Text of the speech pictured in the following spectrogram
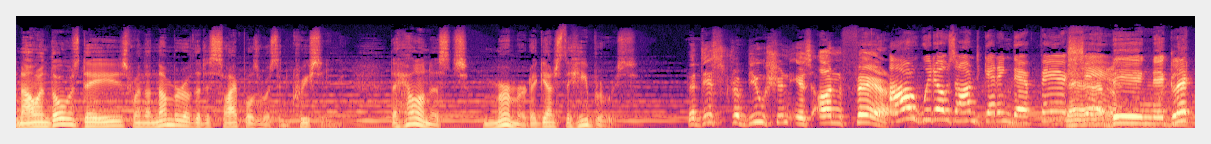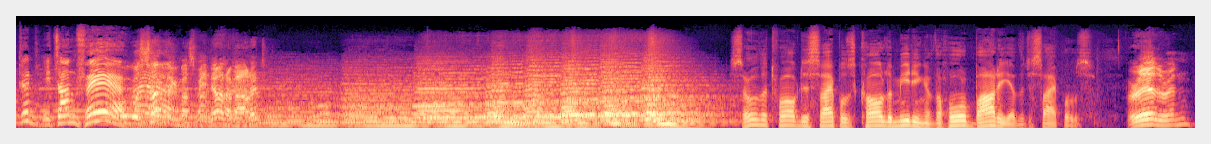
Now, in those days, when the number of the disciples was increasing, the Hellenists murmured against the Hebrews. The distribution is unfair. Our widows aren't getting their fair They're share. being neglected. It's unfair. Well, something must be done about it. So the twelve disciples called a meeting of the whole body of the disciples. Brethren,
